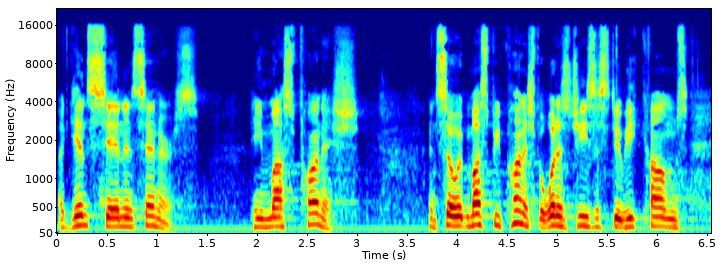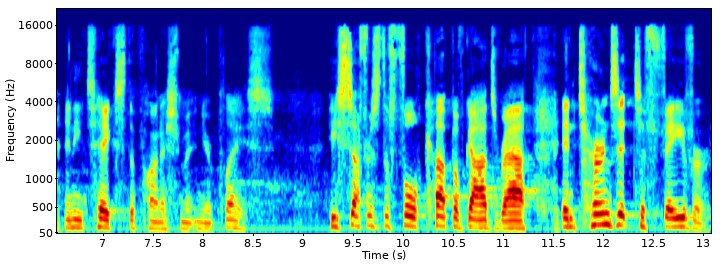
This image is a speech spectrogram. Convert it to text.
against sin and sinners. He must punish. And so it must be punished. But what does Jesus do? He comes and he takes the punishment in your place. He suffers the full cup of God's wrath and turns it to favor.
